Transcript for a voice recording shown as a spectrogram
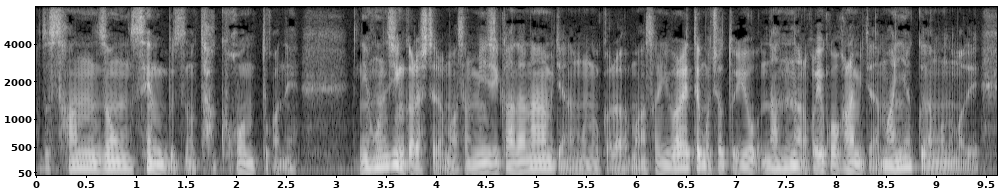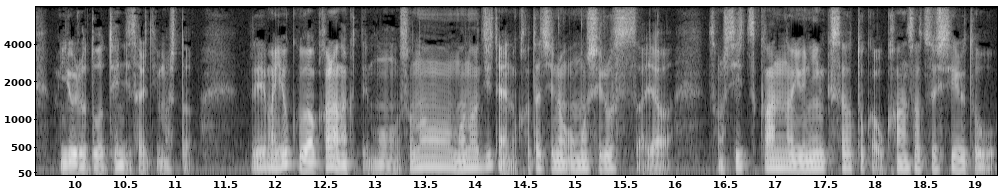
あと三尊戦仏の拓本とかね、日本人からしたら、まあその身近だな、みたいなものから、まあその言われてもちょっとよ、何なのかよくわからんみたいなマニアックなものまで、いろいろと展示されていました。で、まあよくわからなくても、そのもの自体の形の面白さや、その質感のユニークさとかを観察していると、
